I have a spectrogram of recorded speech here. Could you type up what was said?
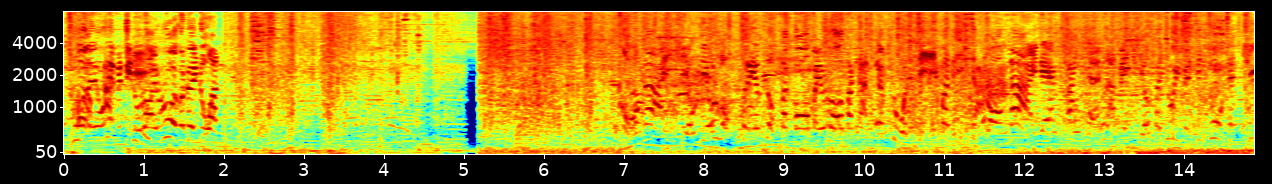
งแม่งรับชัวเลยรีบไปปิดรอยรั่วกันโดยด่วนกองหน้าไอ้เขียวเลี้ยวหลบเตรียมจบสกอไปรอตะกัดแบบด่วนจีมันีจากกองหน้าไอ้แดงทางแผงหลังไอ้เขียวตะยุ่ยเป็นชิ้นชู่เช็ดขี้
